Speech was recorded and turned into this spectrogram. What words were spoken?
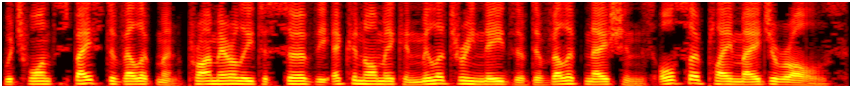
which wants space development primarily to serve the economic and military needs of developed nations also play major roles.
